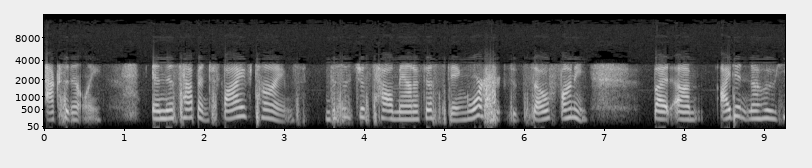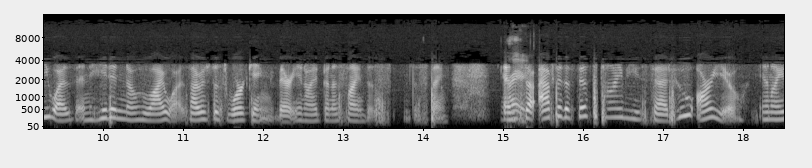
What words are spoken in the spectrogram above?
accidentally, and this happened five times. This is just how manifesting works. It's so funny. But um, I didn't know who he was, and he didn't know who I was. I was just working there. You know, I'd been assigned this this thing. And right. so after the fifth time, he said, "Who are you?" And I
